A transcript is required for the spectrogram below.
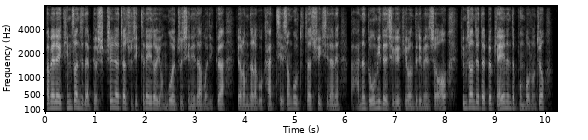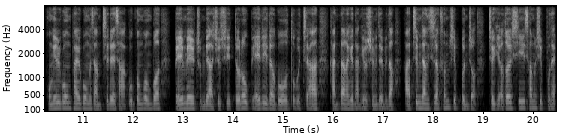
화면에 김선재 대표 17년차 주식 트레이더 연구원 출신이다 보니까 여러분들하고 같이 성공 투자 수익 실현에 많은 도움이 되시길 기원드리면서 김선재 대표 개인 핸드폰 번호죠. 010-8037-4900번 매일매일 준비하실 수 있도록 메일이라고 도구자 간단하게 남겨주시면 됩니다. 아침 장시작 30분 전, 즉 8시 30분에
